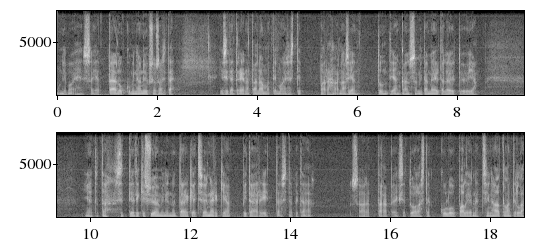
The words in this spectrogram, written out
univaiheessa. Ja tämä nukkuminen on yksi osa sitä, ja sitä treenataan ammattimaisesti parhaan asiantuntijan kanssa, mitä meiltä löytyy. Ja, ja tota, sitten tietenkin syöminen on tärkeää, että se energia pitää riittää, sitä pitää saada tarpeeksi. Ja tuolla sitä kuluu paljon, että siinä Atlantilla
